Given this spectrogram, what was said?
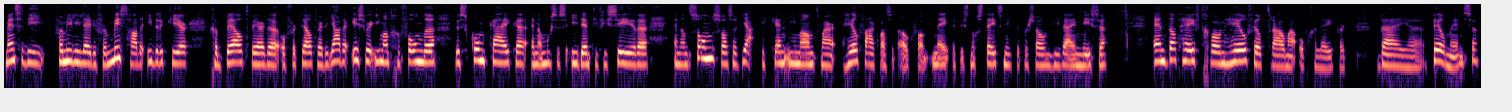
mensen die familieleden vermist hadden, iedere keer gebeld werden of verteld werden: ja, er is weer iemand gevonden, dus kom kijken. En dan moesten ze identificeren. En dan soms was het: ja, ik ken iemand, maar heel vaak was het ook van: nee, het is nog steeds niet de persoon die wij missen. En dat heeft gewoon heel veel trauma opgeleverd bij uh, veel mensen.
